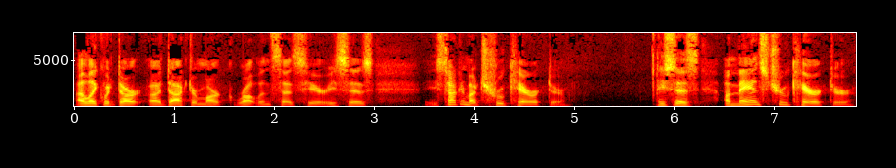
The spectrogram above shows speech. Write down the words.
I like what Dar- uh, Dr. Mark Rutland says here. He says, he's talking about true character. He says, a man's true character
